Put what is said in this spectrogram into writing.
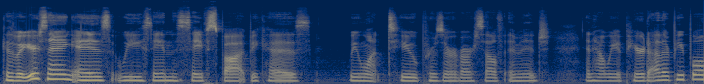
Because what you're saying is we stay in the safe spot because we want to preserve our self image and how we appear to other people.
